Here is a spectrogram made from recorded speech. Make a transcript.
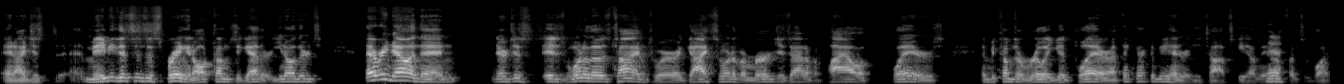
and I just maybe this is a spring. It all comes together. You know, there's every now and then there just is one of those times where a guy sort of emerges out of a pile of players and becomes a really good player. I think that could be Henry Lutovsky on the yeah. offensive line.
